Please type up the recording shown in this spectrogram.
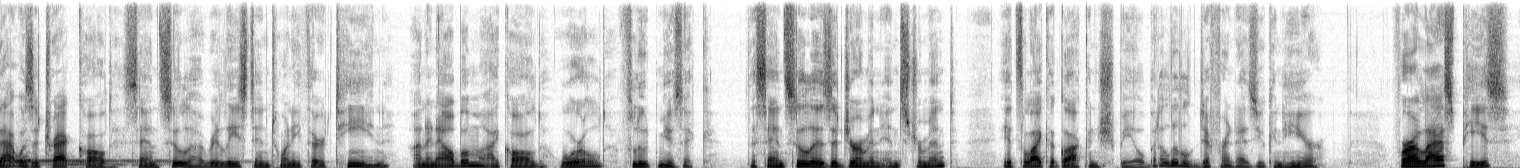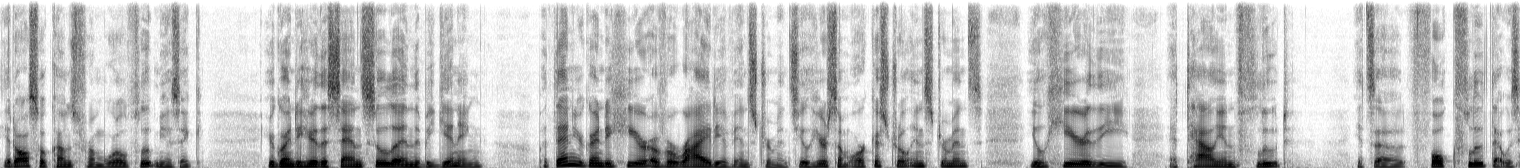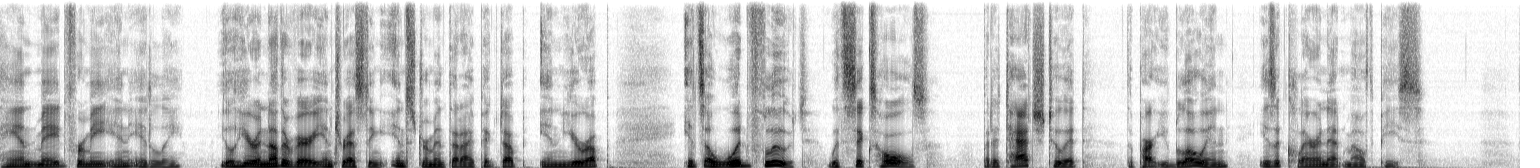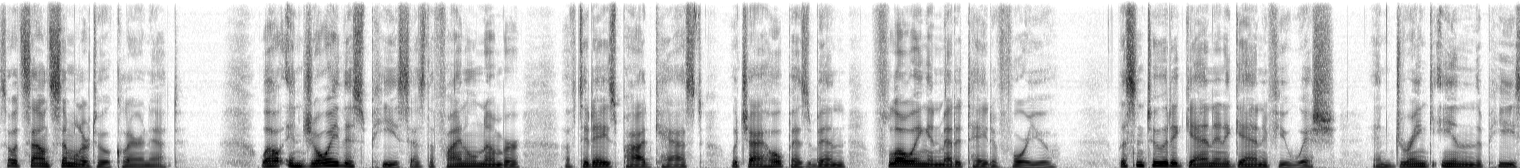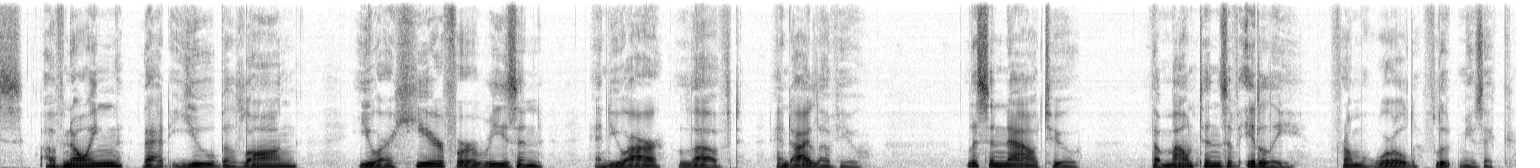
That was a track called Sansula, released in 2013 on an album I called World Flute Music. The Sansula is a German instrument. It's like a glockenspiel, but a little different, as you can hear. For our last piece, it also comes from World Flute Music. You're going to hear the Sansula in the beginning, but then you're going to hear a variety of instruments. You'll hear some orchestral instruments. You'll hear the Italian flute. It's a folk flute that was handmade for me in Italy. You'll hear another very interesting instrument that I picked up in Europe. It's a wood flute with six holes, but attached to it, the part you blow in, is a clarinet mouthpiece. So it sounds similar to a clarinet. Well, enjoy this piece as the final number of today's podcast, which I hope has been flowing and meditative for you. Listen to it again and again if you wish, and drink in the peace of knowing that you belong, you are here for a reason, and you are loved, and I love you. Listen now to The Mountains of Italy from World Flute Music.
